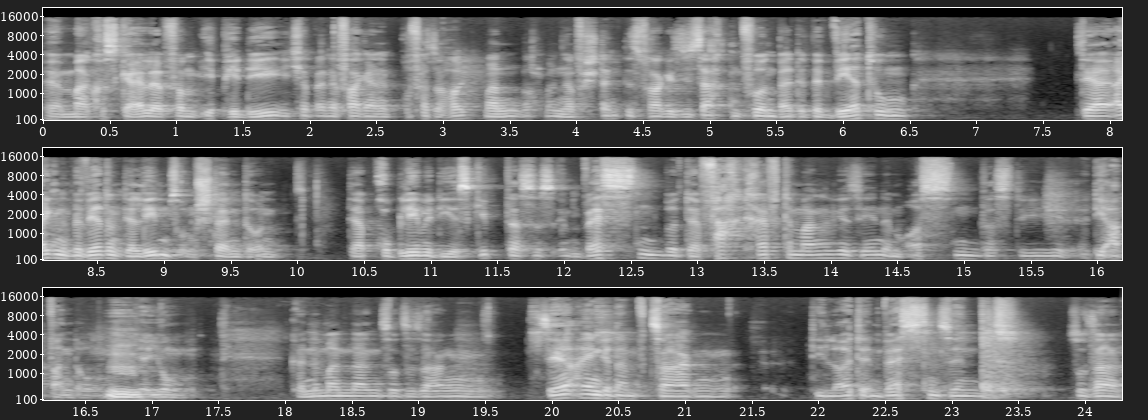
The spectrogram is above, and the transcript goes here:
Äh, Markus Geiler vom EPD. Ich habe eine Frage an Professor Holtmann, noch mal eine Verständnisfrage. Sie sagten vorhin bei der Bewertung, der eigenen Bewertung der Lebensumstände und der Probleme, die es gibt, dass es im Westen wird der Fachkräftemangel gesehen, im Osten dass die, die Abwanderung mhm. der Jungen. Könnte man dann sozusagen sehr eingedampft sagen, die Leute im Westen sind sozusagen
